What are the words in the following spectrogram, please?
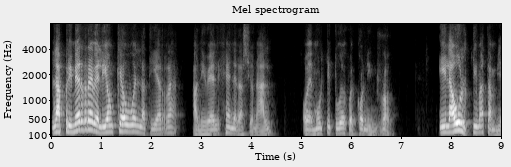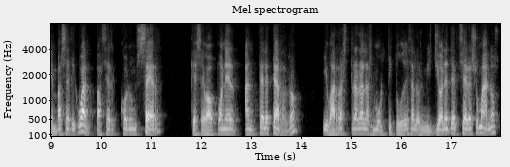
la primera rebelión que hubo en la tierra a nivel generacional o de multitudes fue con Nimrod. Y la última también va a ser igual, va a ser con un ser que se va a oponer ante el Eterno y va a arrastrar a las multitudes, a los millones de seres humanos,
